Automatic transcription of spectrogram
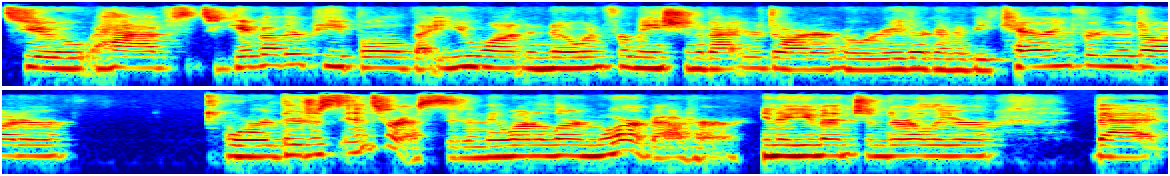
to have to give other people that you want to know information about your daughter who are either going to be caring for your daughter or they're just interested and they want to learn more about her. You know, you mentioned earlier that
